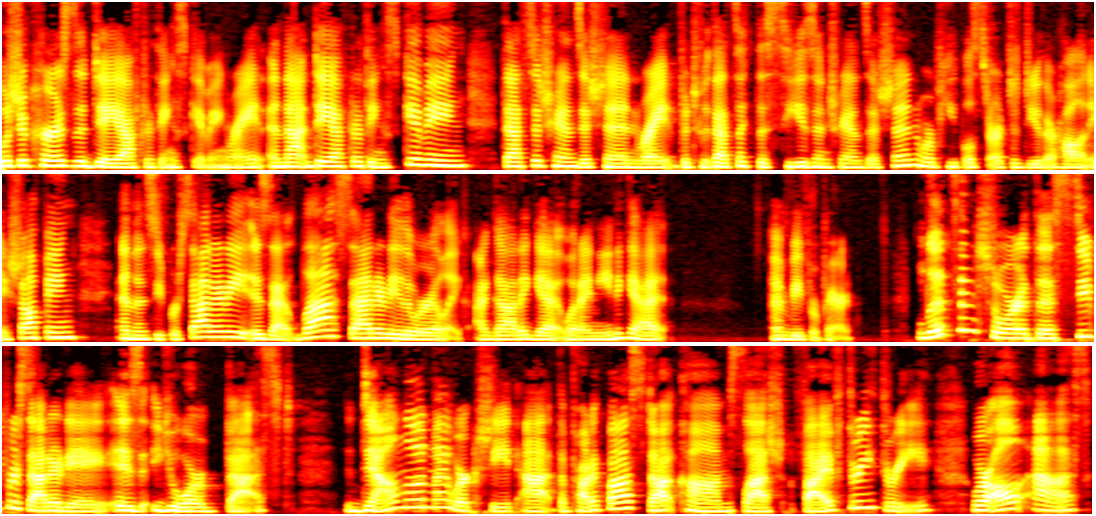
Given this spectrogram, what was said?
which occurs the day after Thanksgiving, right? And that day after Thanksgiving, that's the transition, right? Between that's like the season transition where people start to do their holiday shopping. And then Super Saturday is that last Saturday that we're like, I gotta get what I need to get and be prepared. Let's ensure the Super Saturday is your best. Download my worksheet at theproductboss.com slash 533, where I'll ask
